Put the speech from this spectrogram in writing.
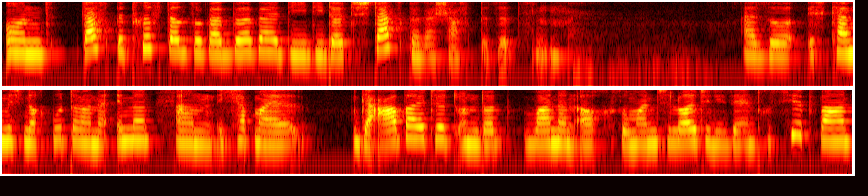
und das betrifft dann sogar Bürger, die die deutsche Staatsbürgerschaft besitzen. Also ich kann mich noch gut daran erinnern, ähm, ich habe mal gearbeitet und dort waren dann auch so manche Leute, die sehr interessiert waren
